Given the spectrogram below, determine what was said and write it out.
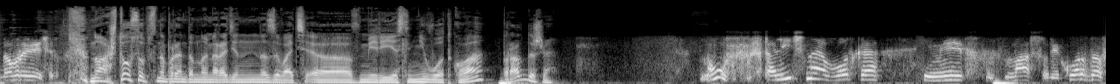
Добрый вечер. Ну а что, собственно, брендом номер один называть э, в мире, если не водку, а? Правда же? Ну, столичная водка имеет массу рекордов.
